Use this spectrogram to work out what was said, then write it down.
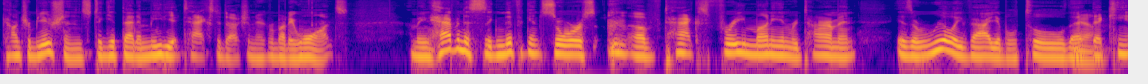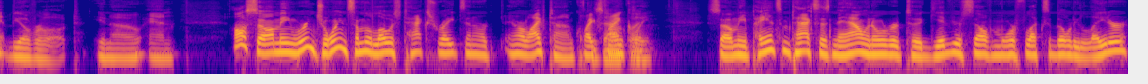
contributions to get that immediate tax deduction everybody wants. I mean, having a significant source of tax free money in retirement is a really valuable tool that, Yeah. that can't be overlooked, you know. And also, I mean, we're enjoying some of the lowest tax rates in our in our lifetime, quite Exactly. frankly. So, I mean, paying some taxes now in order to give yourself more flexibility later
